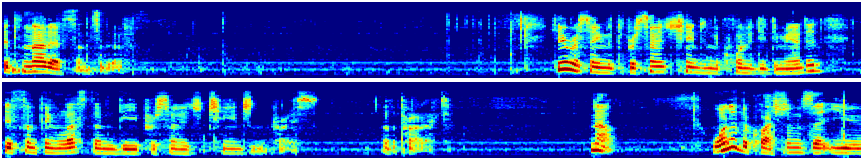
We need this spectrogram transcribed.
it's not as sensitive. Here we're saying that the percentage change in the quantity demanded is something less than the percentage change in the price of the product. Now, one of the questions that you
